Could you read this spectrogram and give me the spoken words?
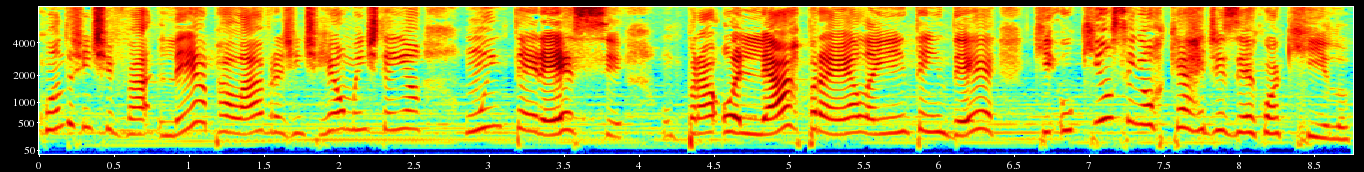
quando a gente vá ler a palavra, a gente realmente tenha um interesse para olhar para ela e entender que o que o Senhor quer dizer com aquilo.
